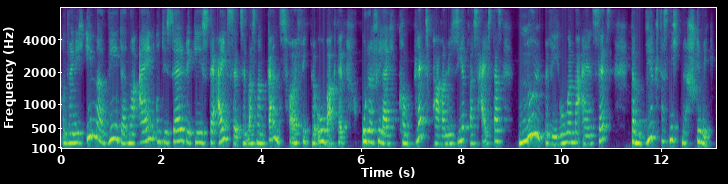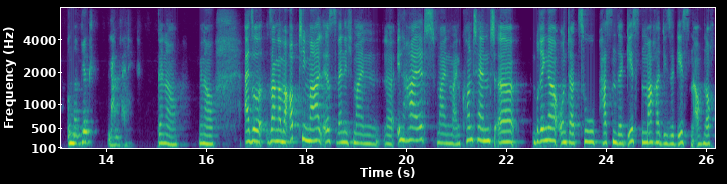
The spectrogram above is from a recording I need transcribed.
Und wenn ich immer wieder nur ein und dieselbe Geste einsetze, was man ganz häufig beobachtet, oder vielleicht komplett paralysiert, was heißt das, null Bewegungen mal einsetzt, dann wirkt das nicht mehr stimmig und man wirkt langweilig. Genau, genau. Also sagen wir mal, optimal ist, wenn ich meinen äh, Inhalt, mein, mein Content äh, bringe und dazu passende Gesten mache, diese Gesten auch noch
